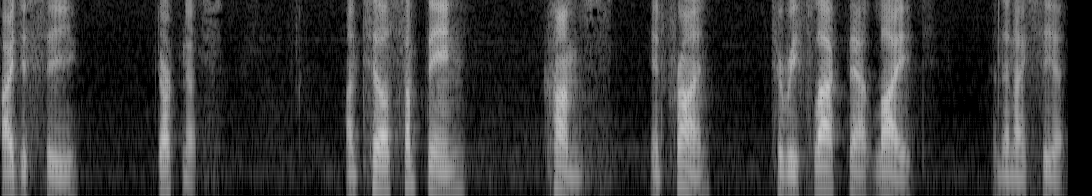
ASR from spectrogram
I just see darkness. Until something comes in front to reflect that light, and then I see it.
